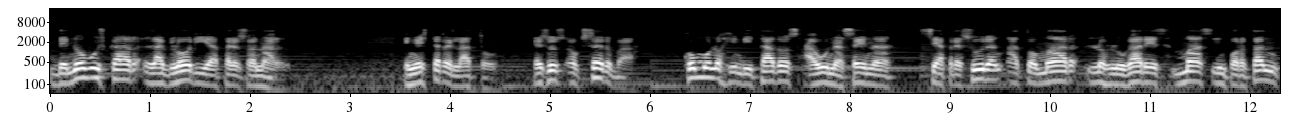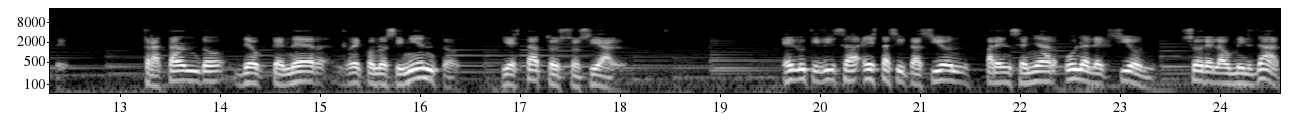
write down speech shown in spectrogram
de no buscar la gloria personal. En este relato, Jesús observa cómo los invitados a una cena se apresuran a tomar los lugares más importantes, tratando de obtener reconocimiento y estatus social. Él utiliza esta situación para enseñar una lección sobre la humildad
